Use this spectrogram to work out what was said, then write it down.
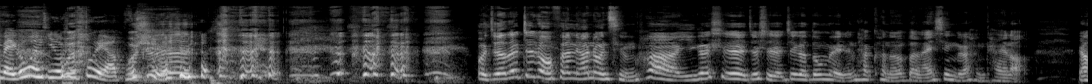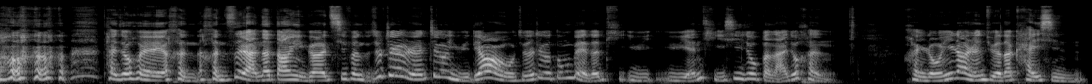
每个问题都是对啊，不是？我觉得这种分两种情况，一个是就是这个东北人他可能本来性格很开朗，然后 他就会很很自然的当一个气氛组，就这个人这个语调，我觉得这个东北的体语语言体系就本来就很很容易让人觉得开心。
